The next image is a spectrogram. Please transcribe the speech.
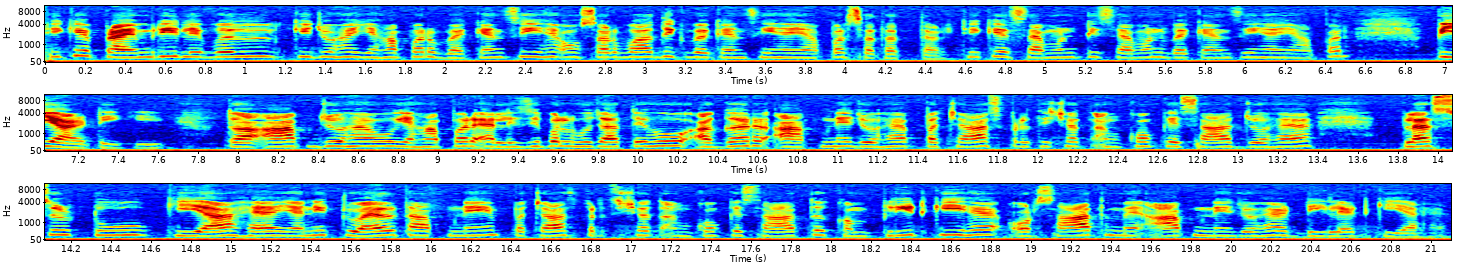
ठीक है? प्राइमरी लेवल की जो है यहाँ पर वैकेंसी है और सर्वाधिक वैकेंसी है यहाँ पर सतहत्तर, ठीक है? सेवेंटी सेवन वैकेंसी है यहाँ पर पीआरटी की। तो आप जो है वो यहाँ पर एलिजिबल हो जाते हो। अगर आपने जो है पचास प्रतिशत अंकों के साथ जो है प्लस टू किया है, यानी ट्वेल्थ आपने पचास प्रतिशत अंकों के साथ कंप्लीट की है और साथ में आपने जो है डीलेट किया है।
